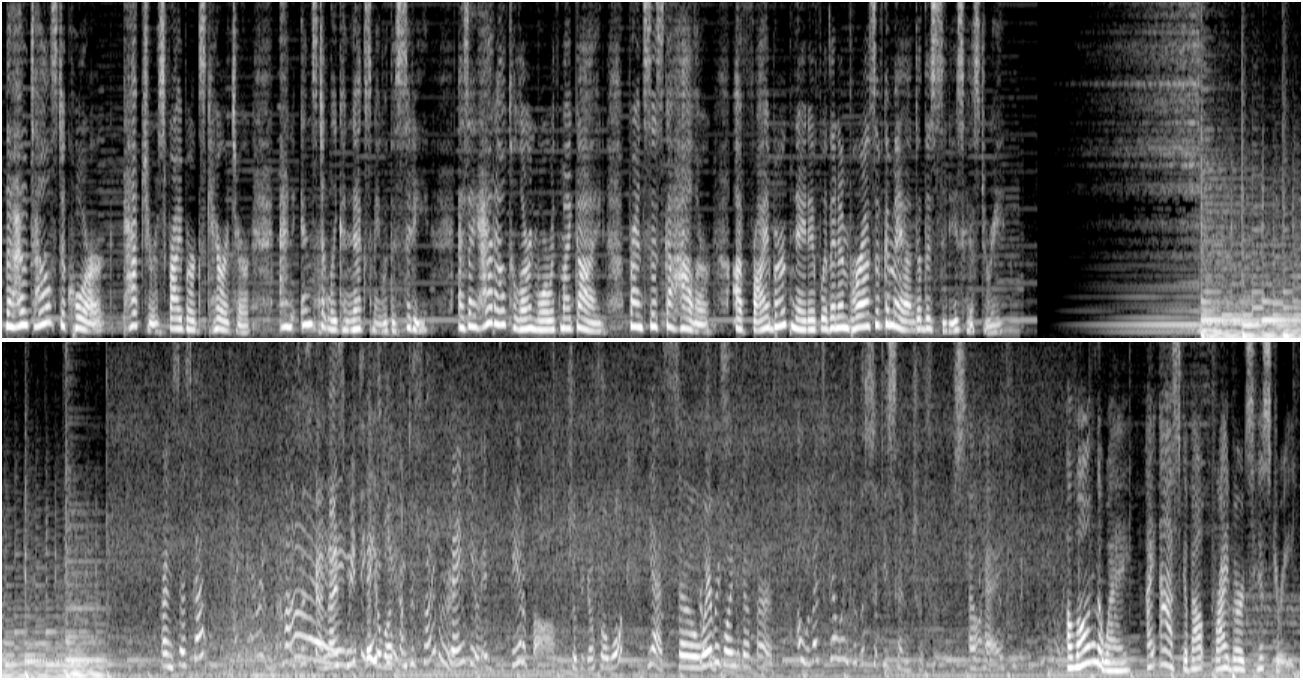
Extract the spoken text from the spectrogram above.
The hotel's decor captures Freiburg's character and instantly connects me with the city as I head out to learn more with my guide, Franziska Haller, a Freiburg native with an impressive command of the city's history. Franziska? Hi, Karen. I'm Hi. Franziska. Nice meeting Thank you. you. Welcome to Freiburg. Thank you. It's beautiful. Should we go for a walk? Yes, so where are we going to go first? Oh, let's go into the city center first. Okay. Um, can see the cathedral. Along the way, I ask about Freiburg's history.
